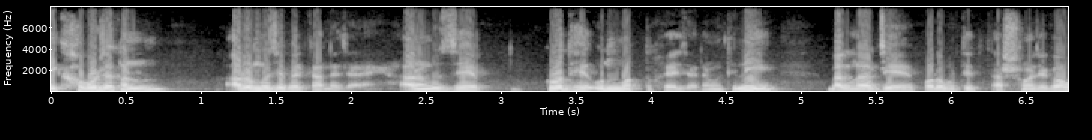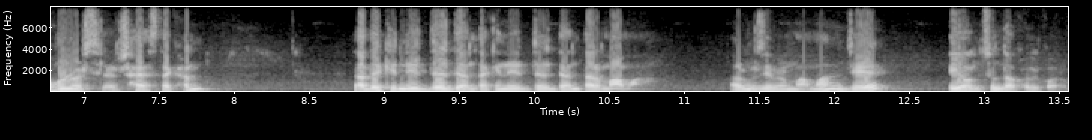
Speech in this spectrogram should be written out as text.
এই খবর যখন আওরঙ্গজেবের কানে যায়, আওরঙ্গজেব ক্রোধে উন্মত্ত হয়ে যান এবং তিনি বাংলার যে পরবর্তীতে তার সময় যে গভর্নর ছিলেন শায়েস্তা খান, তাদেরকে নির্দেশ দেন, তাকে নির্দেশ দেন তার মামা আওরঙ্গজেবের মামা, যে এই অঞ্চল দখল করো।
